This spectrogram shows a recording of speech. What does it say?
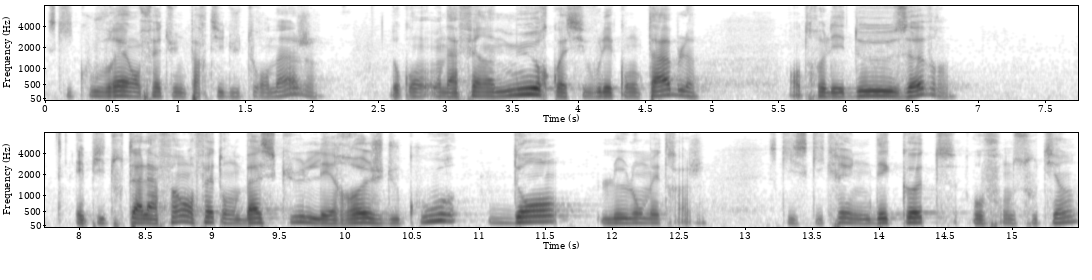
ce qui couvrait en fait une partie du tournage. Donc, on, a fait un mur, quoi, si vous voulez, comptable entre les deux œuvres. Et puis, tout à la fin, en fait, on bascule les rushs du cours dans le long métrage, ce qui, ce qui crée une décote au fond de soutien.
